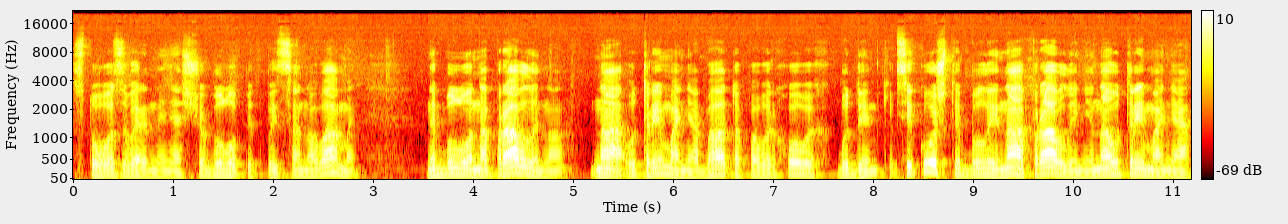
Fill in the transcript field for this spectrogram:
з того звернення, що було підписано вами, не було направлено на утримання багатоповерхових будинків. Всі кошти були направлені на утримання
